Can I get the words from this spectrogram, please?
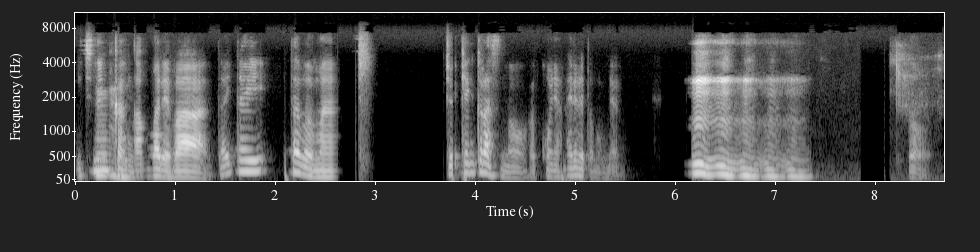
1年間頑張れば、大体多分まあ、受験クラスの学校に入れると思うんだよ。うん。うんうんうんうんうん。そう。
